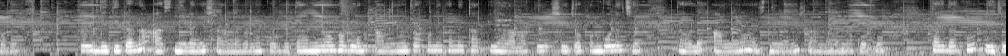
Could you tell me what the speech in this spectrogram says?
করে ওই দিদিটা না আজ নিরামিষ রান্নাবান্না করবে, তা আমিও ভাবলাম, আমিও যখন এখানে থাকি আর আমাকে সে যখন বলেছে, তাহলে আমিও আজ নিরামিষ রান্নাবান্না করব। তাই দেখো, এই যে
